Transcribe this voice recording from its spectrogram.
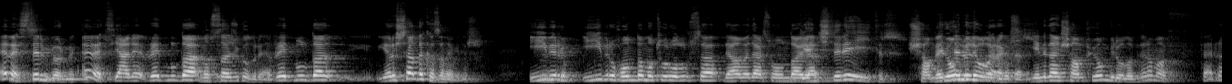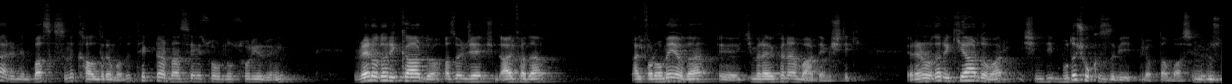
Evet. İsterim görmek. Evet yani Red Bull'da Nostaljik olur yani. Red Bull'da yarışlar da kazanabilir. İyi bir Mümkün. iyi bir Honda motoru olursa devam ederse Honda'yla Gençleri eğitir. şampiyon Vettel bile bir olabilir. karakter. Yeniden şampiyon bile olabilir ama Ferrari'nin baskısını kaldıramadı. Tekrardan senin sorduğun soruya döneyim. Renault'da Ricardo, az önce şimdi Alfa'da Alfa Romeo'da e, Kimi Raikkonen var demiştik. E, Renault'da Ricciardo var. Şimdi bu da çok hızlı bir pilottan bahsediyoruz.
